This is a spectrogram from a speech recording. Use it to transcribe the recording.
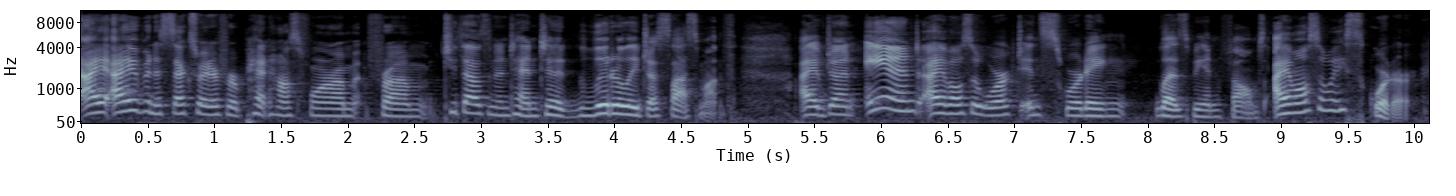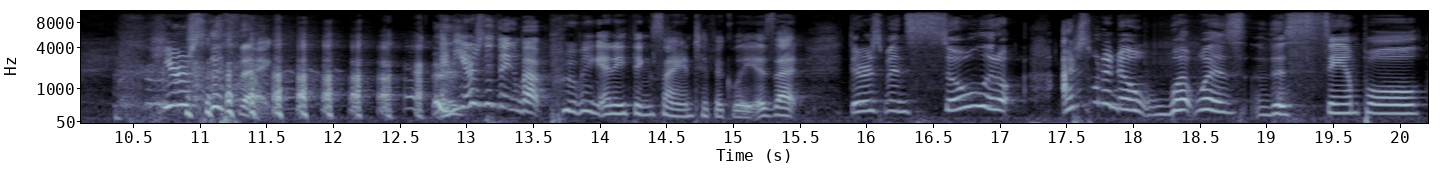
I, I have been a sex writer for Penthouse Forum from 2010 to literally just last month. I have done, and I have also worked in squirting lesbian films. I am also a squirter. Here's the thing. and here's the thing about proving anything scientifically is that there's been so little. I just want to know what was the sample.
